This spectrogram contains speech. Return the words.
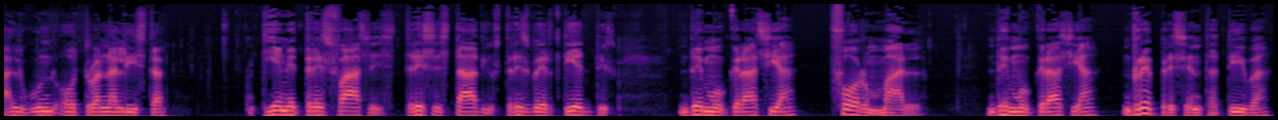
algún otro analista, tiene tres fases, tres estadios, tres vertientes. Democracia formal, democracia representativa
